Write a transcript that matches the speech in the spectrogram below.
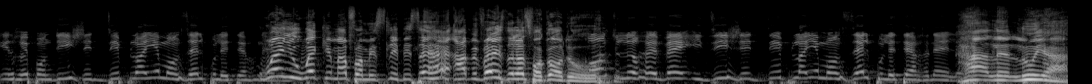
Il répondit J'ai déployé mon zèle pour l'éternel. when you wake him up from his sleep, he said, Hey, I've been very zealous for God. Oh. Quand tu le réveilles, il dit J'ai déployé mon zèle pour l'éternel. Hallelujah.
